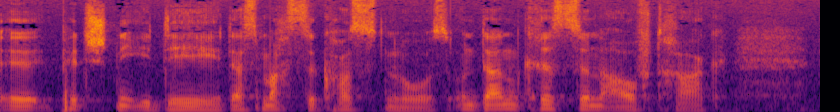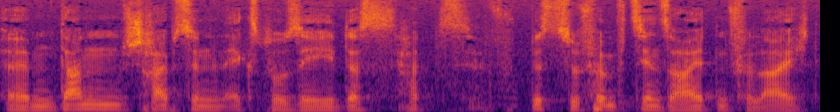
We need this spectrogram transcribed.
äh, pitcht eine Idee, das machst du kostenlos und dann kriegst du einen Auftrag. Ähm, dann schreibst du ein Exposé, das hat bis zu 15 Seiten vielleicht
